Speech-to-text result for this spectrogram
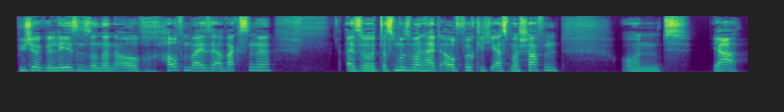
Bücher gelesen, sondern auch haufenweise Erwachsene. Also das muss man halt auch wirklich erstmal schaffen. Und ja,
